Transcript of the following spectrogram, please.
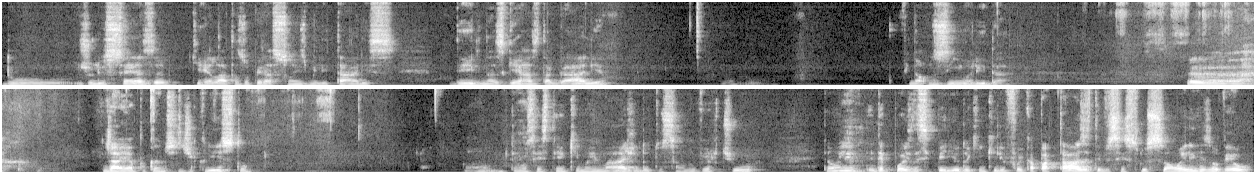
do Júlio César, que relata as operações militares dele nas guerras da Gália, finalzinho ali da, é, da época antes de Cristo? Então vocês têm aqui uma imagem do Toussaint Louverture. Então ele, depois desse período aqui em que ele foi capataz e teve essa instrução, ele resolveu,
